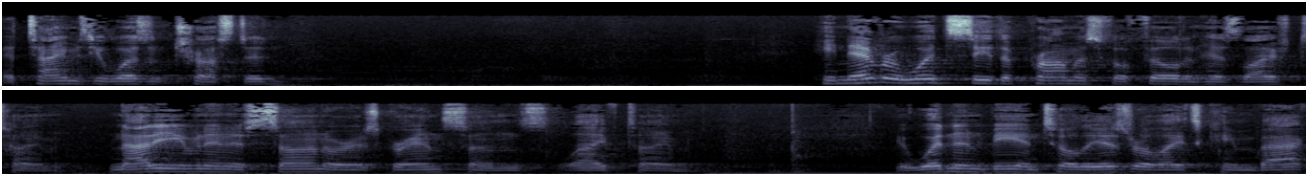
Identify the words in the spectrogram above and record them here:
At times he wasn't trusted. He never would see the promise fulfilled in his lifetime, not even in his son or his grandson's lifetime. It wouldn't be until the Israelites came back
